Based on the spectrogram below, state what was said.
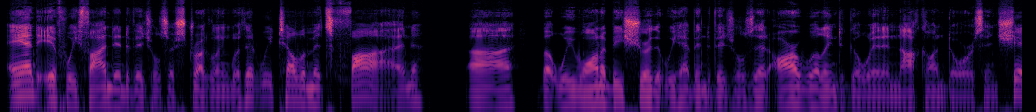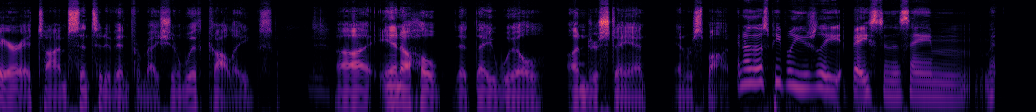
And if we find individuals are struggling with it, we tell them it's fine, uh, but we want to be sure that we have individuals that are willing to go in and knock on doors and share at times sensitive information with colleagues uh, in a hope that they will understand and respond. And are those people usually based in the same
